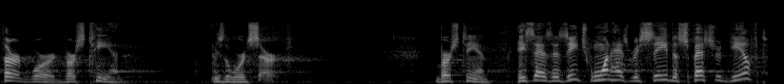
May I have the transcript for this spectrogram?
Third word, verse 10, is the word serve. Verse 10. He says, As each one has received a special gift,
